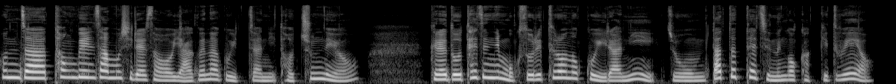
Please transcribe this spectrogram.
혼자 텅 빈 사무실에서 야근하고 있자니 더 춥네요. 그래도 태진님 목소리 틀어놓고 일하니 좀 따뜻해지는 것 같기도 해요.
